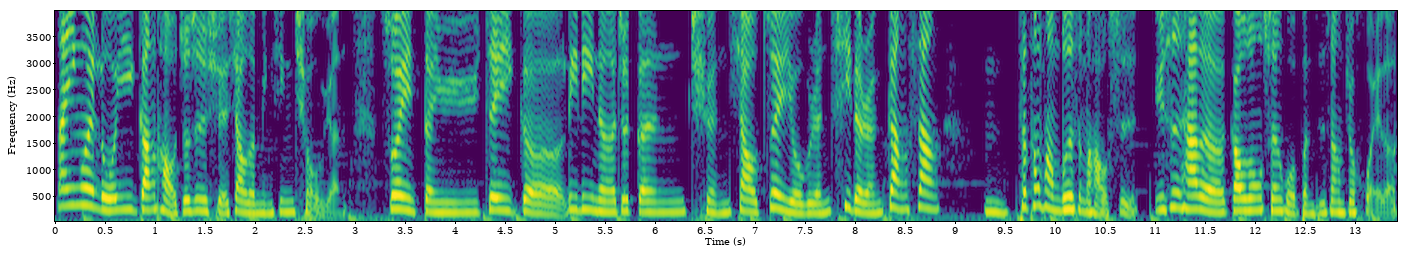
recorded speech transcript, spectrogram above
那因为罗伊刚好就是学校的明星球员，所以等于这个莉莉呢，就跟全校最有人气的人杠上。嗯，他通常不是什么好事。于是他的高中生活本质上就毁了。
